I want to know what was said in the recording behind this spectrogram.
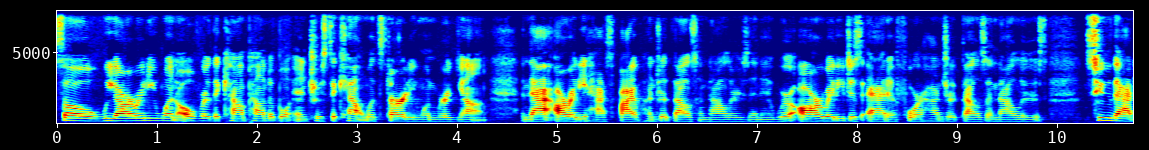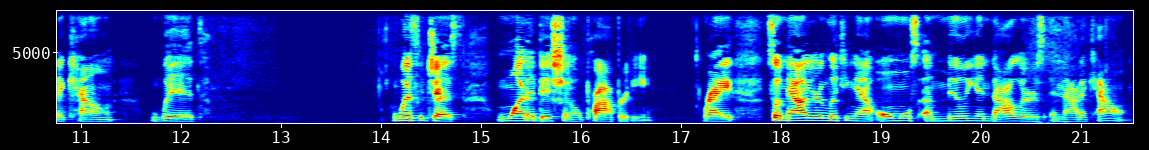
So we already went over the compoundable interest account with starting when we're young, and that already has $500,000 in it. We're already just added $400,000 to that account with with just one additional property, right? So now you're looking at almost a million dollars in that account.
